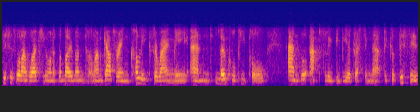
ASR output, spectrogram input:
this is what I'm working on at the moment, and I'm gathering colleagues around me and local people, and we'll absolutely be addressing that because this is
